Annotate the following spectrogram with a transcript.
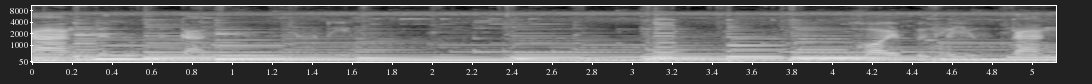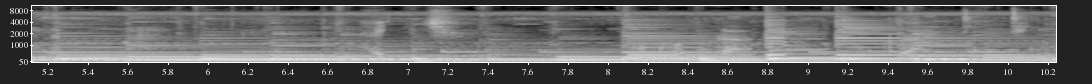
กลางจะสูฝึกกังฮารินคอยพึ่งเราอยู่กลางแบบอินเฮชโคตรกะกะจริงๆ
